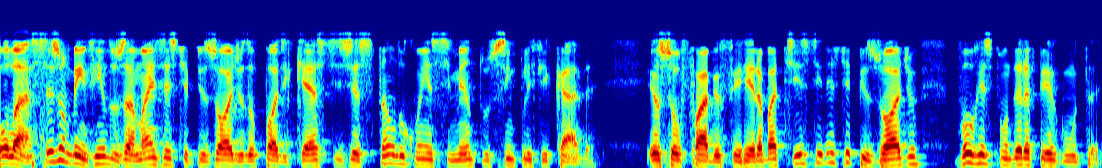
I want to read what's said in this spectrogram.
Olá, sejam bem-vindos a mais este episódio do podcast Gestão do Conhecimento Simplificada. Eu sou Fábio Ferreira Batista e neste episódio vou responder a pergunta:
